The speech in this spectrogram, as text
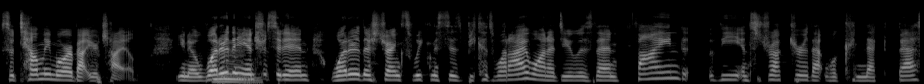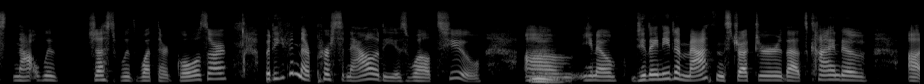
so tell me more about your child. You know, what are they Mm, interested in? What are their strengths, weaknesses? Because what I want to do is then find the instructor that will connect best, not with just with what their goals are, but even their personality as well too. mm. Um, you know, do they need a math instructor that's kind of uh,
